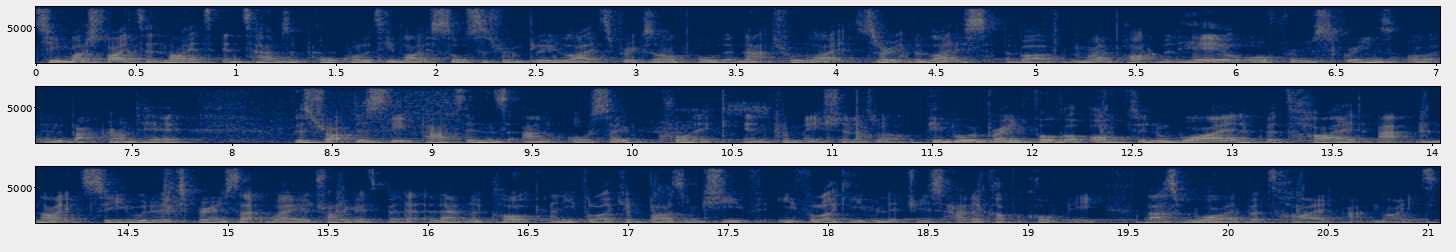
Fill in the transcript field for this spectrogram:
Too much light at night in terms of poor quality light sources from blue lights, for example, the natural light, sorry, the lights above my apartment here or from screens in the background here disrupted sleep patterns, and also chronic inflammation as well. People with brain fog are often wired but tired at night. So you would have experienced that where you're trying to go to bed at 11 o'clock and you feel like you're buzzing because you feel like you've literally just had a cup of coffee. That's wired but tired at night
